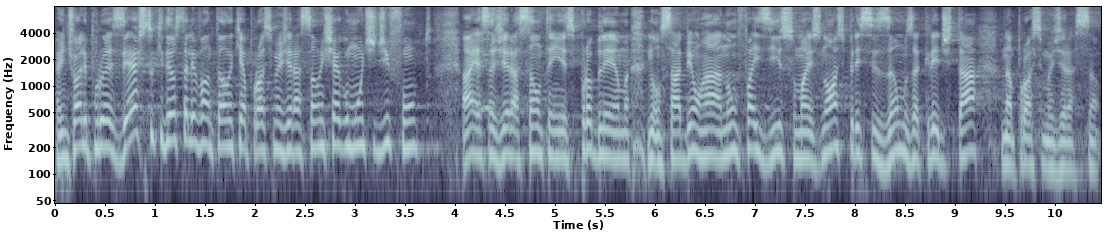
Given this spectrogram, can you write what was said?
A gente olha para o exército que Deus está levantando, que é a próxima geração, e enxerga um monte de defunto. Ah, essa geração tem esse problema, não sabe honrar, não faz isso, mas nós precisamos acreditar na próxima geração.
